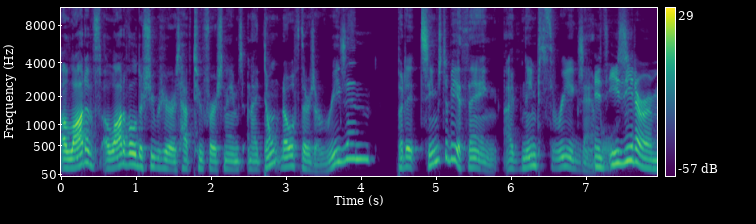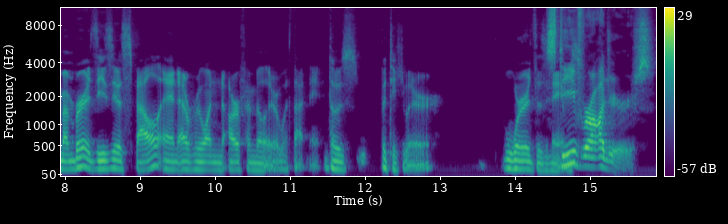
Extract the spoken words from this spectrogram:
a lot of a lot of older superheroes have two first names, and I don't know if there's a reason, but it seems to be a thing. I've named three examples. It's easy to remember, it's easy to spell, and everyone are familiar with that name. Those particular words as names. Steve Rogers.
